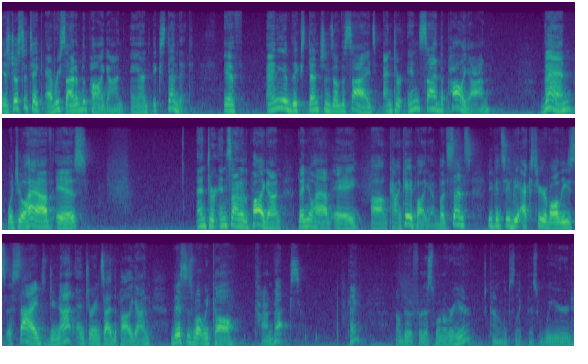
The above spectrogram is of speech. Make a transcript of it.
is just to take every side of the polygon and extend it. If any of the extensions of the sides enter inside the polygon, then what you'll have is enter inside of the polygon, then you'll have a um, concave polygon. But since you can see the exterior of all these sides do not enter inside the polygon, this is what we call convex. Okay? I'll do it for this one over here, which kind of looks like this weird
